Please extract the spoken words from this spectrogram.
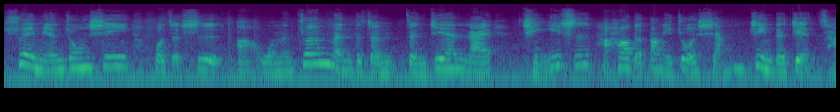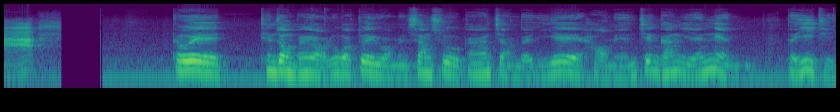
睡眠中心，或者是啊我们专门的诊诊间来，请医师好好的帮你做详尽的检查。各位听众朋友，如果对于我们上述刚刚讲的一夜好眠、健康延年的议题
